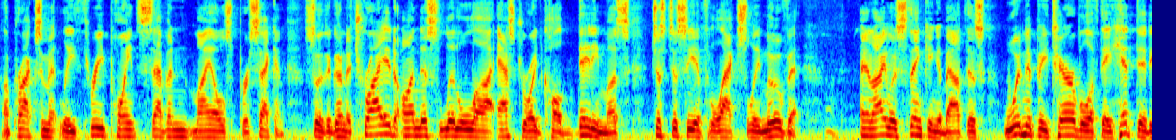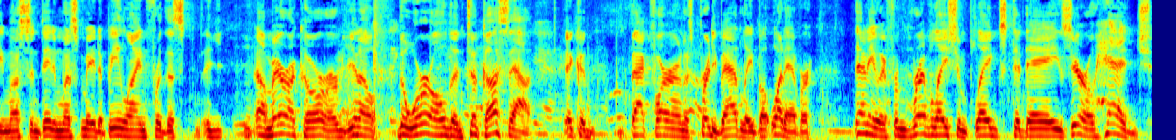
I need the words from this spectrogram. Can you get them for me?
approximately 3.7 miles per second. So they're going to try it on this little uh, asteroid called Didymos just to see if it'll actually move it. And I was thinking about this. Wouldn't it be terrible if they hit Didymos and Didymos made a beeline for this uh, America or you know the world and took us out? It could backfire on us pretty badly, but whatever. Anyway, from Revelation Plagues today, Zero Hedge.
